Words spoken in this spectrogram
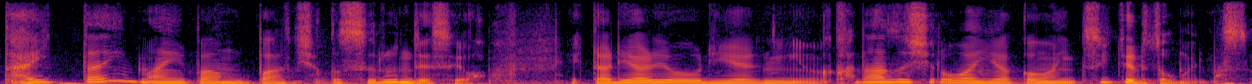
大体毎晩晩酌するんですよ。イタリア料理屋には必ず白ワイン赤ワインついてると思います。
